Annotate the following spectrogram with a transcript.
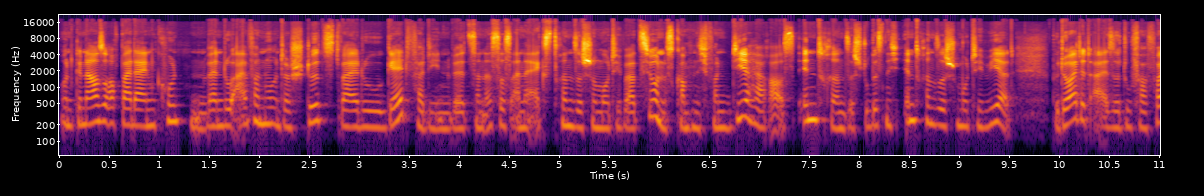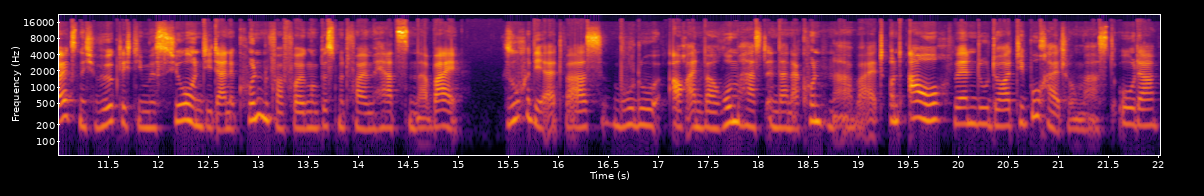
Und genauso auch bei deinen Kunden. Wenn du einfach nur unterstützt, weil du Geld verdienen willst, dann ist das eine extrinsische Motivation. Es kommt nicht von dir heraus, intrinsisch. Du bist nicht intrinsisch motiviert. Bedeutet also, du verfolgst nicht wirklich die Mission, die deine Kunden verfolgen und bist mit vollem Herzen dabei. Suche dir etwas, wo du auch ein Warum hast in deiner Kundenarbeit. Und auch, wenn du dort die Buchhaltung machst oder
